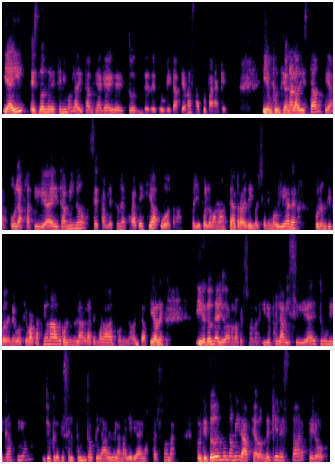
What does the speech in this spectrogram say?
Y ahí es donde definimos la distancia que hay de tu, desde tu ubicación hasta tu para qué. Y en función a la distancia o la facilidad del camino, se establece una estrategia u otra. Oye, pues lo vamos a hacer a través de inversión inmobiliaria con un tipo de negocio vacacional, con una larga temporada, con unas habitaciones. Y es donde ayudamos a la persona. Y después la visibilidad de tu ubicación, yo creo que es el punto clave de la mayoría de las personas. Porque todo el mundo mira hacia dónde quiere estar, pero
